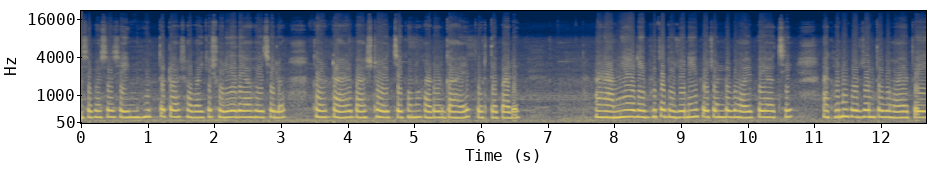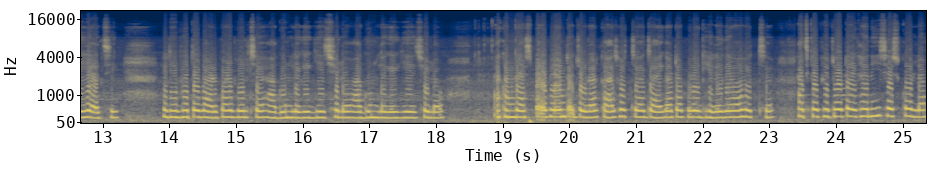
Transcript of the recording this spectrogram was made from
আশেপাশে সেই মুহূর্তটা সবাইকে সরিয়ে দেওয়া হয়েছিল, কারণ টায়ার বাস্ট হয়ে যে কোনো কারোর গায়ে পড়তে পারে। আর আমি আর রিভু তো দুজনেই প্রচণ্ড ভয় পেয়ে আছি, এখনও পর্যন্ত ভয় পেয়েই আছি। রিভু তো বারবার বলছে, আগুন লেগে গিয়েছিল, আগুন লেগে গিয়েছিল। এখন গ্যাস পাইপ লাইনটা জোড়ার কাজ হচ্ছে আর জায়গাটা পুরো ঘেরে দেওয়া হচ্ছে। আজকে ভিডিওটা এখানেই শেষ করলাম।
